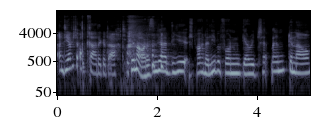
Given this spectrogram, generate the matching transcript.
An die habe ich auch gerade gedacht. Genau, das sind ja die Sprachen der Liebe von Gary Chapman. Genau.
